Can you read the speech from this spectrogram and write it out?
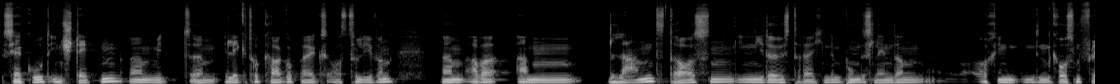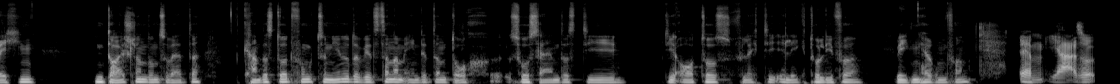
sehr gut in Städten äh, mit ähm, Elektro-Cargo-Bikes auszuliefern. Ähm, aber am Land draußen in Niederösterreich, in den Bundesländern, auch in, in den großen Flächen in Deutschland und so weiter, kann das dort funktionieren oder wird es dann am Ende dann doch so sein, dass die, die Autos vielleicht die Elektrolieferwegen herumfahren? Ähm, ja, also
